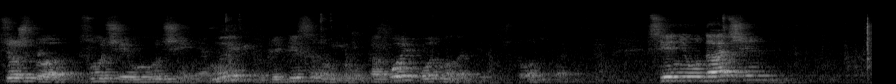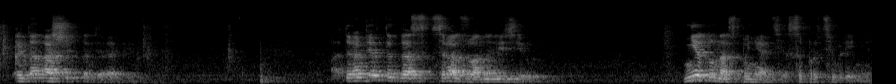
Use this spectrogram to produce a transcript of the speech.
все, что в случае улучшения, мы приписываем ему, какой он молодец. Все неудачи – это ошибка терапевта. А терапевт тогда сразу анализирует. Нет у нас понятия сопротивления.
